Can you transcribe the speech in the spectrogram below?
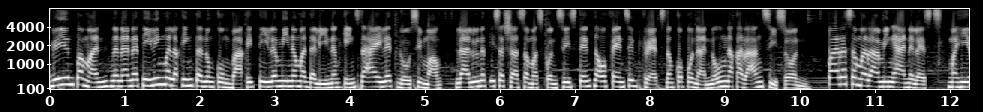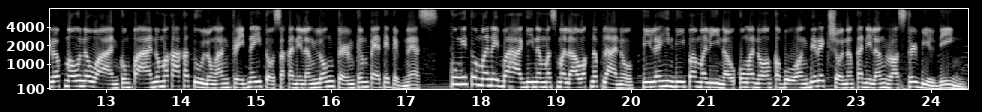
Gayunpaman, nananatiling malaking tanong kung bakit tila minamadali ng Kings na i-let go si Monk, lalo na't isa siya sa mas consistent na offensive threats ng koponan noong nakaraang season. Para sa maraming analysts, mahirap maunawaan kung paano makakatulong ang trade na ito sa kanilang long-term competitiveness. Kung ito man ay bahagi ng mas malawak na plano, tila hindi pa malinaw kung ano ang kabuoang direksyon ng kanilang roster building.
